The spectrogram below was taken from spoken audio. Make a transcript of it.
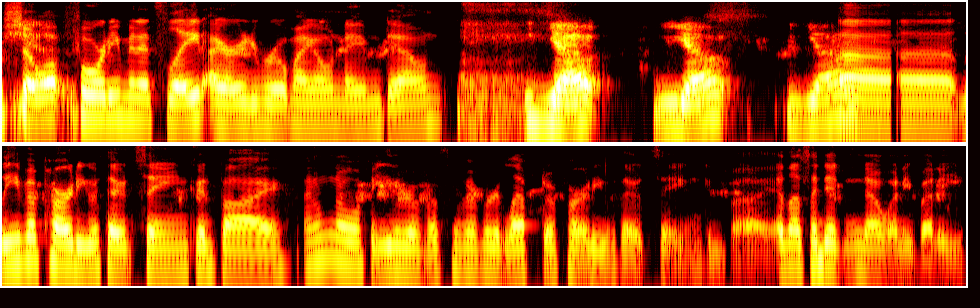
Show yes. up 40 minutes late. I already wrote my own name down. yep. Yep. Yep. Uh, leave a party without saying goodbye. I don't know if either of us have ever left a party without saying goodbye, unless I didn't know anybody.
